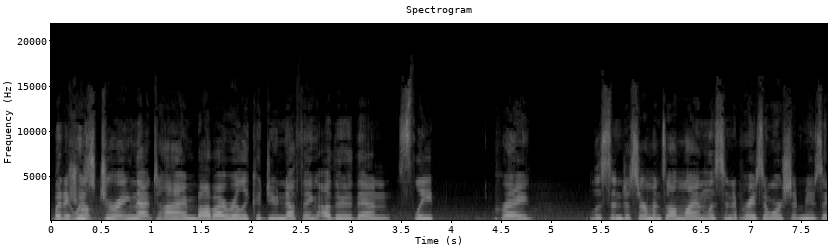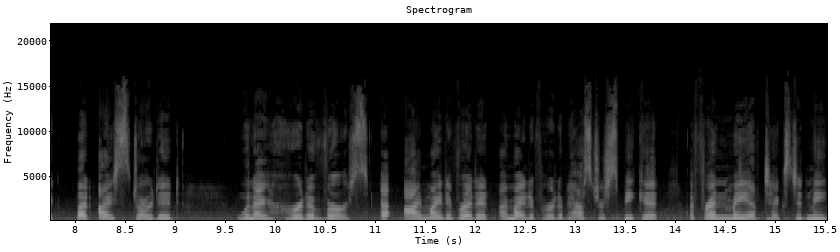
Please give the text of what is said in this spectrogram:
But it sure. was during that time, Bob, I really could do nothing other than sleep, pray, listen to sermons online, listen to praise and worship music. But I started when I heard a verse. Uh, I might have read it, I might have heard a pastor speak it, a friend may have texted me.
